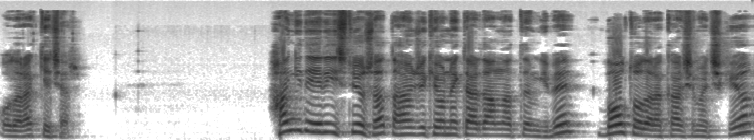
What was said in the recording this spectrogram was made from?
olarak geçer. Hangi değeri istiyorsa daha önceki örneklerde anlattığım gibi bolt olarak karşıma çıkıyor.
